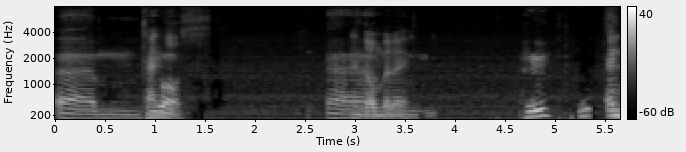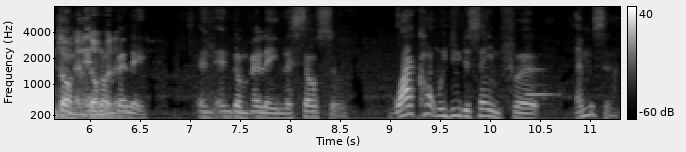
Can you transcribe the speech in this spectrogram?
um, Tanguy. who else? Um, Ndombele. Who? Endom, Ndombele. Ndombele. And Ndombele, Lo Celso. Why can't we do the same for Emerson?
